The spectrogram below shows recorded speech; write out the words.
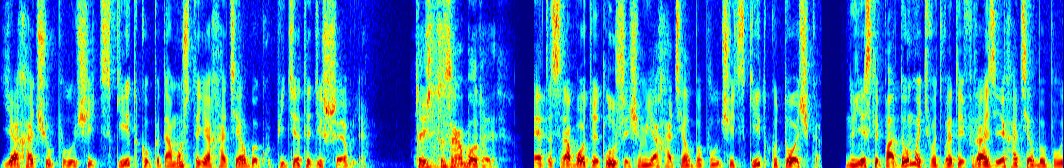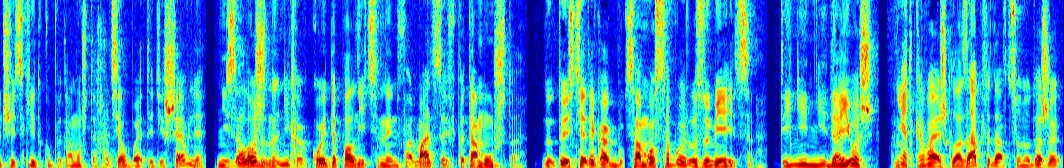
я хочу получить скидку, потому что я хотел бы купить это дешевле. То есть это сработает? Это сработает лучше, чем я хотел бы получить скидку, точка. Но если подумать, вот в этой фразе «я хотел бы получить скидку, потому что хотел бы это дешевле», не заложено никакой дополнительной информации в «потому что». Ну, то есть это как бы само собой разумеется. Ты не, не даешь, не открываешь глаза продавцу, но даже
